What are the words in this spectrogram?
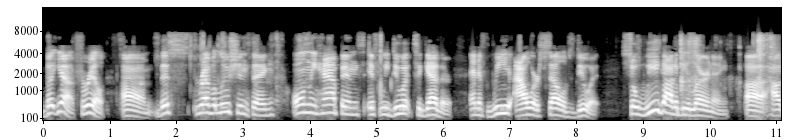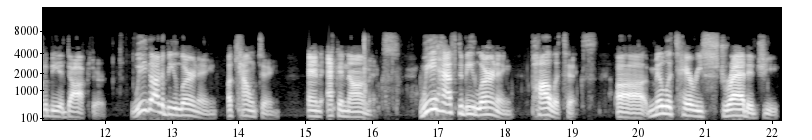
but yeah, for real, um, this revolution thing only happens if we do it together and if we ourselves do it. So we got to be learning uh, how to be a doctor. We got to be learning accounting and economics. We have to be learning politics, uh, military strategy,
